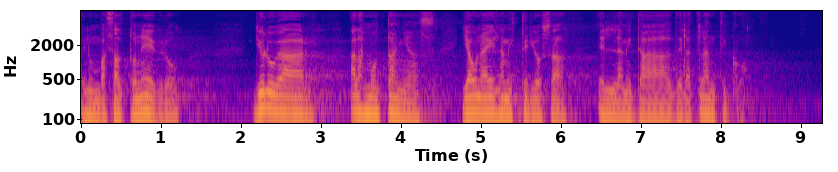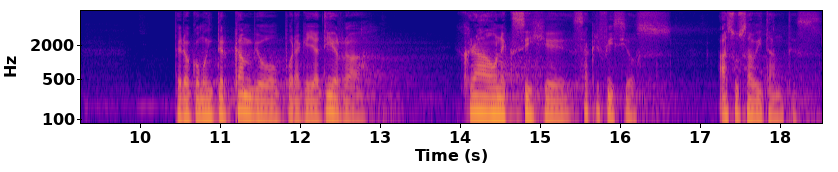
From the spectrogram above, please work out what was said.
en un basalto negro, dio lugar a las montañas y a una isla misteriosa en la mitad del Atlántico. Pero como intercambio por aquella tierra, Crown exige sacrificios a sus habitantes.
